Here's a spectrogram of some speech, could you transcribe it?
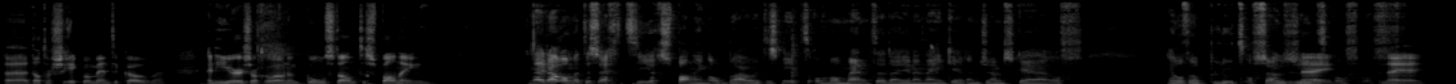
eh, dat er schrikmomenten komen. En hier is er gewoon een constante spanning. Nee, daarom. Het is echt hier spanning opbouwen. Het is niet om momenten dat je in één keer een jumpscare of heel veel bloed of zo ziet. Nee. Of, of Nee,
